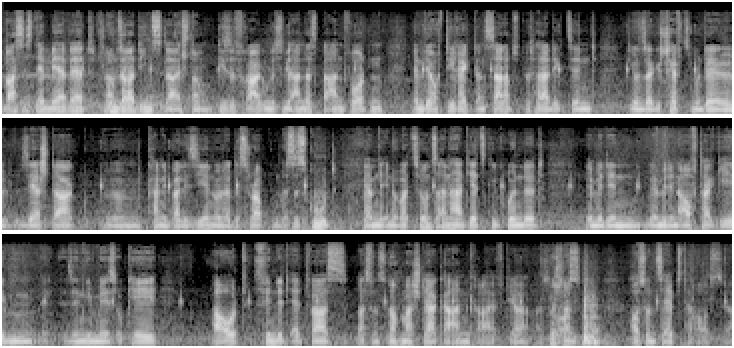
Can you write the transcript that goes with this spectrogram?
was ist der Mehrwert Klar. unserer Dienstleistung? Klar. Diese Frage müssen wir anders beantworten, wenn wir auch direkt an Startups beteiligt sind, die unser Geschäftsmodell sehr stark ähm, kannibalisieren oder disrupten. Das ist gut. Wir haben eine Innovationseinheit jetzt gegründet. Wenn wir den, wenn wir den Auftrag geben, sinngemäß, okay, baut, findet etwas, was uns nochmal stärker angreift, ja. Also aus, aus, uns selbst heraus, ja.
